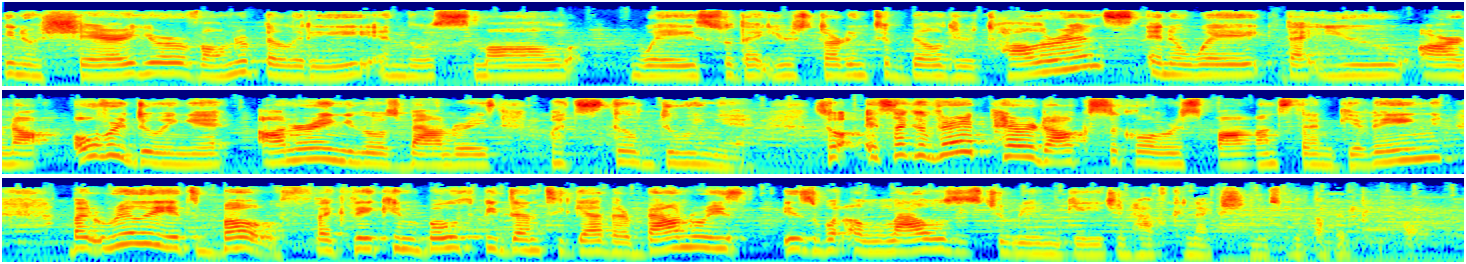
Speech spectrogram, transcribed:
you know, share your vulnerability in those small ways so that you're starting to build your tolerance in a way that you are not overdoing it, honoring those boundaries, but still doing it. So it's like a very paradoxical response that I'm giving, but really it's both. Like they can both be done together. Boundaries is what allows us to re engage and have connections with other people.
